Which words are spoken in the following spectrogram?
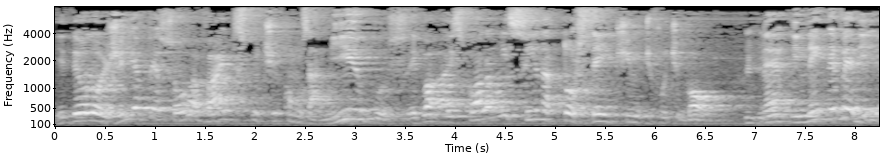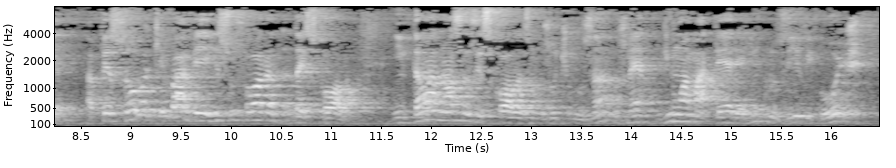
Ideologia a pessoa vai discutir com os amigos, igual a escola não ensina a torcer em time de futebol, uhum. né? E nem deveria. A pessoa que vai ver isso fora da escola. Então as nossas escolas nos últimos anos, né, vi uma matéria inclusive hoje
